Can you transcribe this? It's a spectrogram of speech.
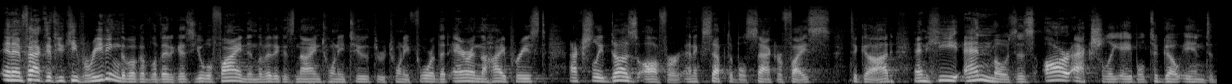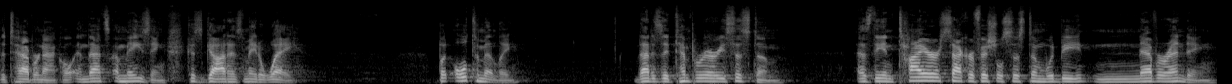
And in fact, if you keep reading the book of Leviticus, you will find in Leviticus 9 22 through 24 that Aaron the high priest actually does offer an acceptable sacrifice to God, and he and Moses are actually able to go into the tabernacle. And that's amazing because God has made a way. But ultimately, that is a temporary system, as the entire sacrificial system would be never ending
